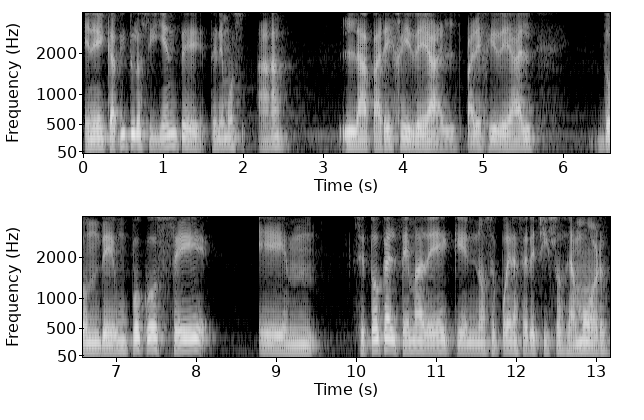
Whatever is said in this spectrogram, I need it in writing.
En el capítulo siguiente tenemos a la pareja ideal. Pareja ideal donde un poco se Em, se toca el tema de que no se pueden hacer hechizos de amor.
